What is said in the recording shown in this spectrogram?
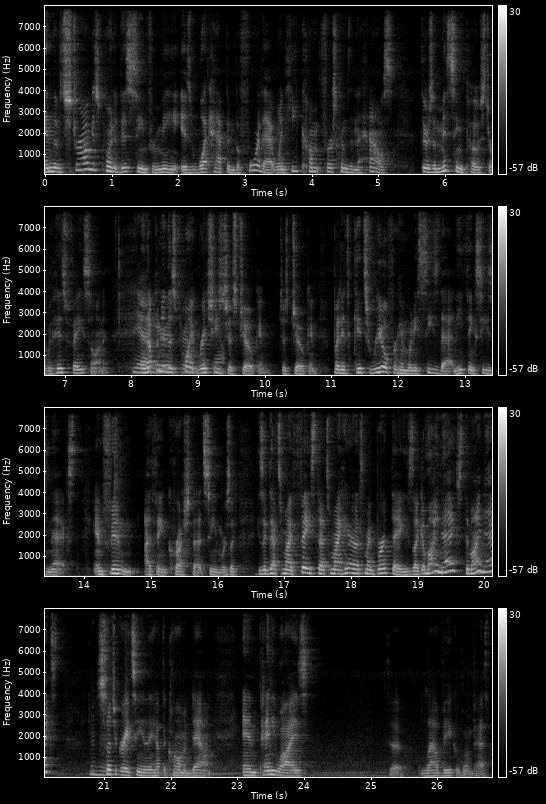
And the strongest point of this scene for me is what happened before that when he come first comes in the house. There's a missing poster with his face on it. Yeah, and up until this point, Richie's out. just joking, just joking. But it gets real for him when he sees that, and he thinks he's next. And Finn, I think, crushed that scene where he's like, he's like, "That's my face, that's my hair, that's my birthday." He's like, "Am I next? Am I next?" Mm-hmm. Such a great scene. and They have to calm him down. And Pennywise, the loud vehicle going past.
